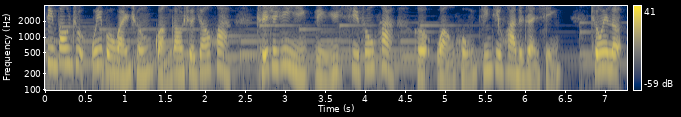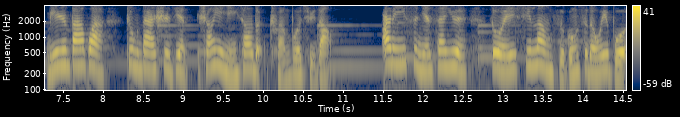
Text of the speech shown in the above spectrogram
并帮助微博完成广告社交化、垂直运营领域细分化和网红经济化的转型，成为了名人八卦、重大事件、商业营销的传播渠道。二零一四年三月，作为新浪子公司的微博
